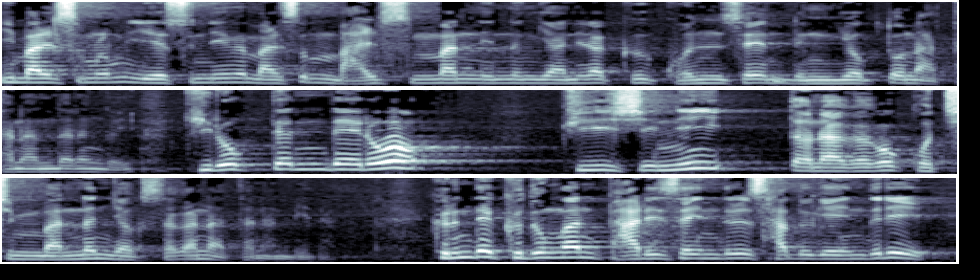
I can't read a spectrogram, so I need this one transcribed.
이 말씀을 보면 예수님의 말씀 말씀만 있는 게 아니라 그 권세 능력도 나타난다는 거예요. 기록된 대로 귀신이 떠나가고 고침받는 역사가 나타납니다. 그런데 그동안 바리새인들 사두개인들이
